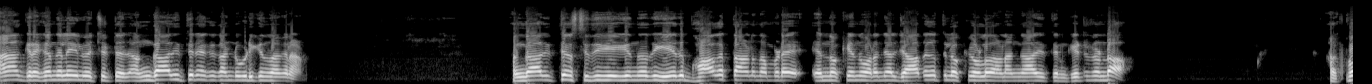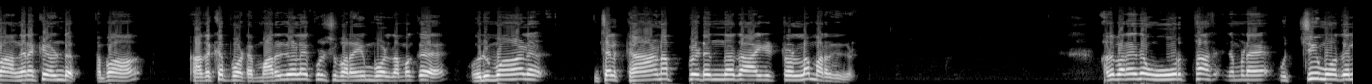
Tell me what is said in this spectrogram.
ആ ഗ്രഹനിലയിൽ വെച്ചിട്ട് അങ്കാദിത്യനെയൊക്കെ കണ്ടുപിടിക്കുന്നത് അങ്ങനെയാണ്. അങ്കാദിത്യൻ സ്ഥിതി ചെയ്യുന്നത് ഏത് ഭാഗത്താണ് നമ്മുടെ എന്നൊക്കെ എന്ന് പറഞ്ഞാൽ ജാതകത്തിലൊക്കെ ഉള്ളതാണ് അങ്കാദിത്യൻ. കേട്ടിട്ടുണ്ടോ? അപ്പൊ അങ്ങനെയൊക്കെ ഉണ്ട്. അപ്പൊ അതൊക്കെ പോട്ടെ. മറുകളെ കുറിച്ച് പറയുമ്പോൾ നമുക്ക് ഒരുപാട് ചില കാണപ്പെടുന്നതായിട്ടുള്ള മറുകുകൾ. അത് പറയുന്ന ഊർധ നമ്മുടെ ഉച്ചി മുതൽ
